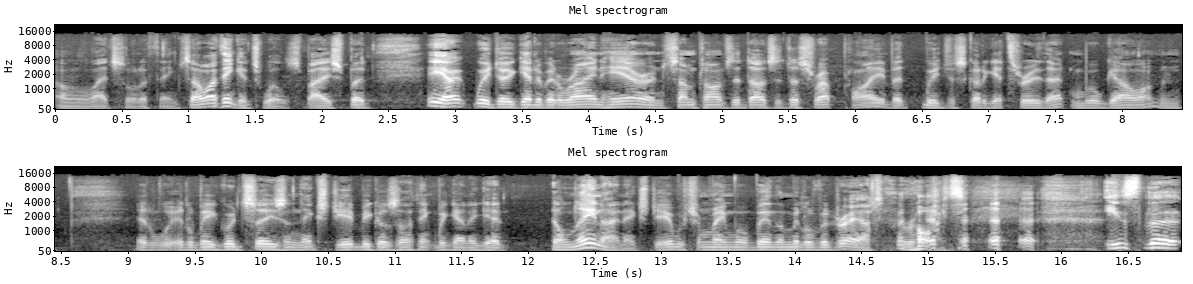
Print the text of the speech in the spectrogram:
all that sort of thing. So I think it's well spaced, but yeah, we do get a bit of rain here, and sometimes it does disrupt play, but we just got to get through that, and we'll go on, and it'll it'll be a good season next year because I think we're going to get El Nino next year, which will mean we'll be in the middle of a drought. right. is the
